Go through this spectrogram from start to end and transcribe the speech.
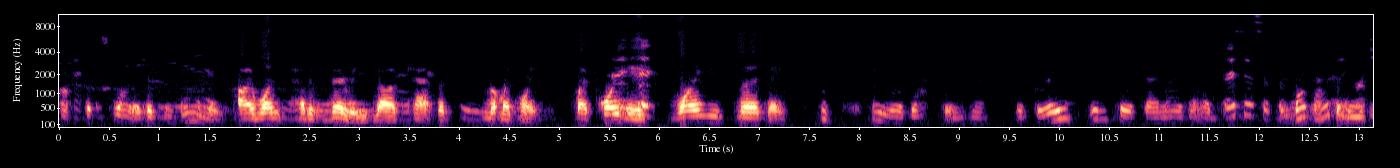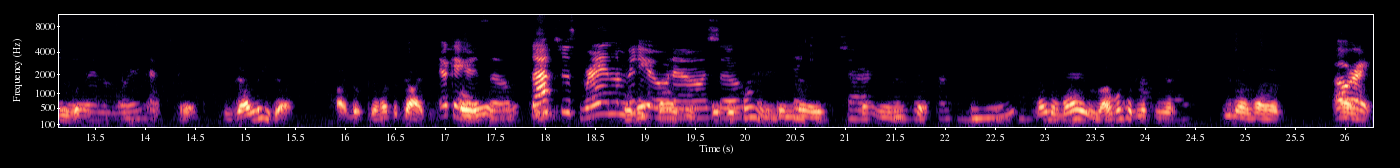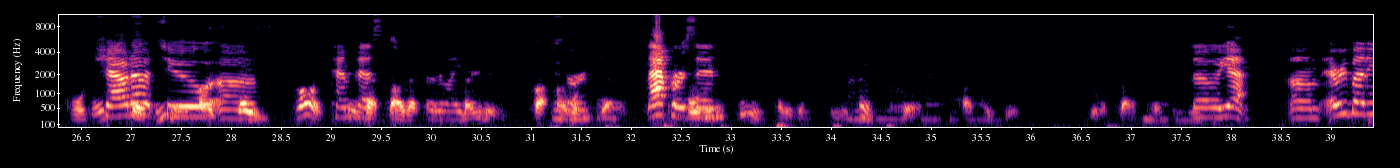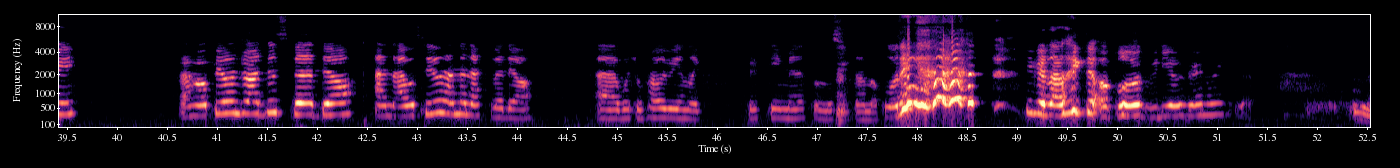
Cat that swallowed a canary. I once had a very large cat, but not my point. My point is, why are you smirking? you were watching her with great interest, I might add. This is super In fact, I believe you were. warrior. She's our leader. I look to her for guidance. Okay, guys, so that's just random video now. So Thank you. Shout out to. No, no, no. I wasn't looking at, you know, her. All right. Shout out to um, right Tempest, that or like- maybe, but I wouldn't say. that person. seen anything. I hate you. You're a bad person. So yeah, um, everybody, I hope you enjoyed this video, and I will see you in the next video, uh, which will probably be in like 15 minutes when this is done uploading, because I like to upload videos randomly.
